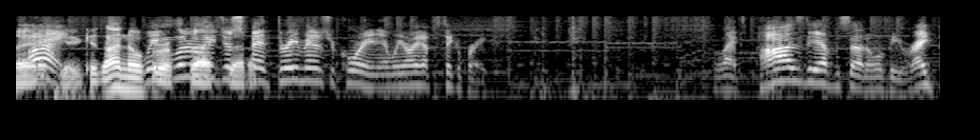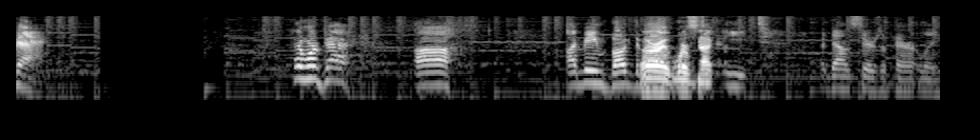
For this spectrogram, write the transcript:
Alright. Because I know We for a literally just spent three minutes recording and we already have to take a break. Let's pause the episode and we'll be right back. And we're back. Uh, I'm being bugged about Alright, we're back. to eat downstairs apparently.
